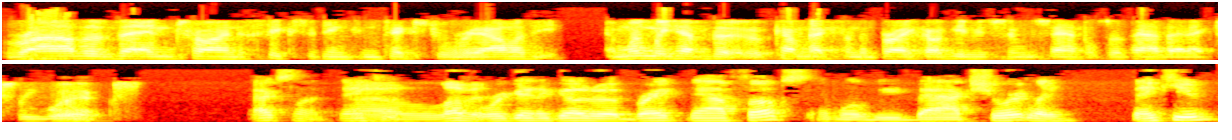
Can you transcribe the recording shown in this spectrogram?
rather than trying to fix it in contextual reality? And when we have the come back from the break, I'll give you some examples of how that actually works. Excellent. Thank I you. love it. We're going to go to a break now, folks, and we'll be back shortly. Thank you.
